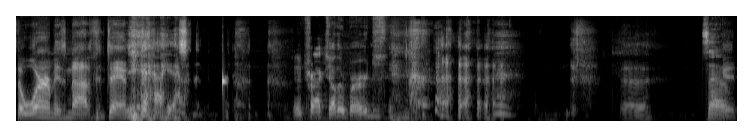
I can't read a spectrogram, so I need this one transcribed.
the worm is not the dance. Yeah, yeah. It attracts other birds. uh, So good.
